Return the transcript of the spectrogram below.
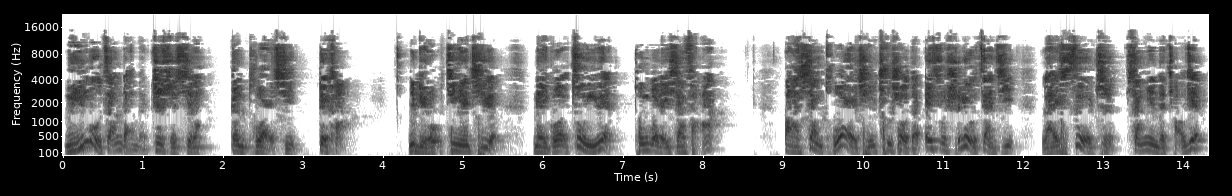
明目张胆的支持希腊跟土耳其对抗。你比如今年七月，美国众议院。通过了一项法案，把向土耳其出售的 F 十六战机来设置相应的条件。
